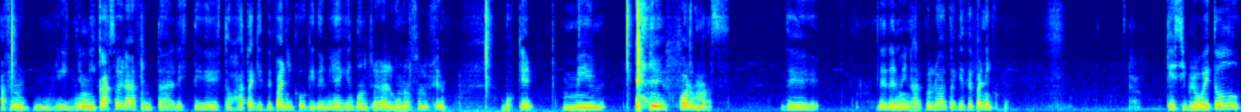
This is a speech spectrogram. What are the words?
En mi caso era afrontar este, estos ataques de pánico que tenía que encontrar alguna solución. Busqué mil formas de, de terminar con los ataques de pánico. Que si probé todo,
